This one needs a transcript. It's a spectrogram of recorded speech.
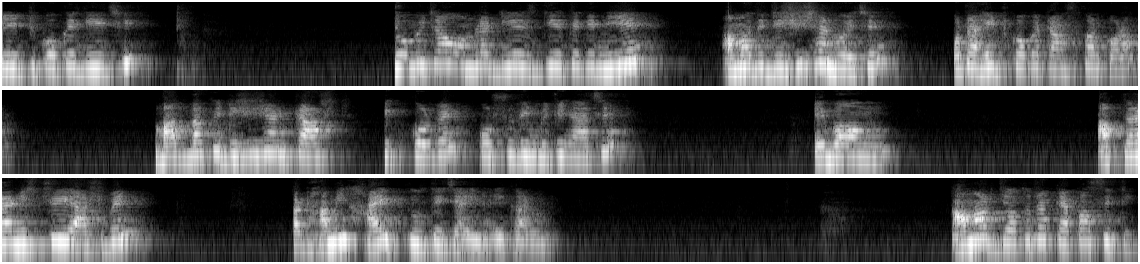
ইটকোকে দিয়েছি। জমিটাও আমরা ডিএসডিএ থেকে নিয়ে আমাদের ডিসিশন হয়েছে, ওটা হিটকোকে ট্রান্সফার করা। বাদ বাকি ডিসিশন ট্রাস্ট ঠিক করবে পরশুদিন মিটিং আছে। এবং আপনারা নিশ্চয়ই আসবেন বাট আমি হাইপ তুলতে চাই না এই কারণে। আমার যতটা ক্যাপাসিটি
